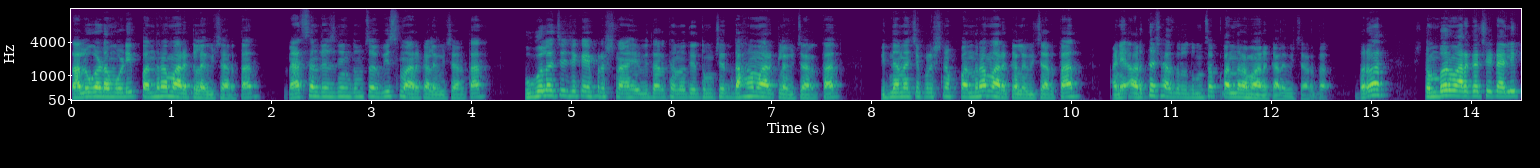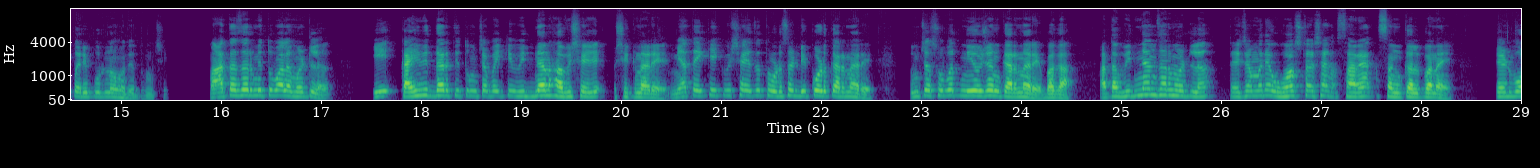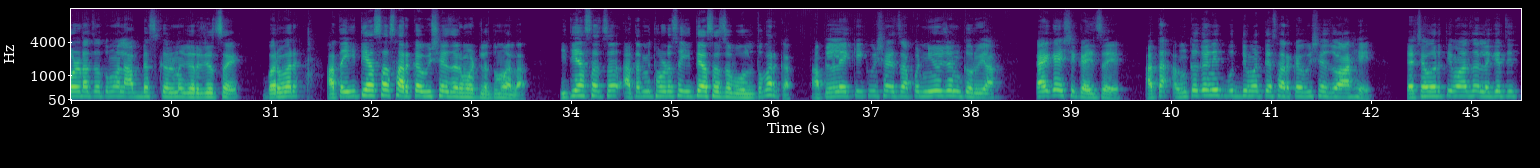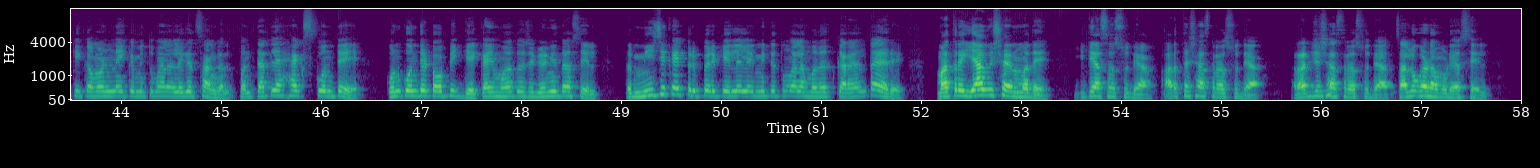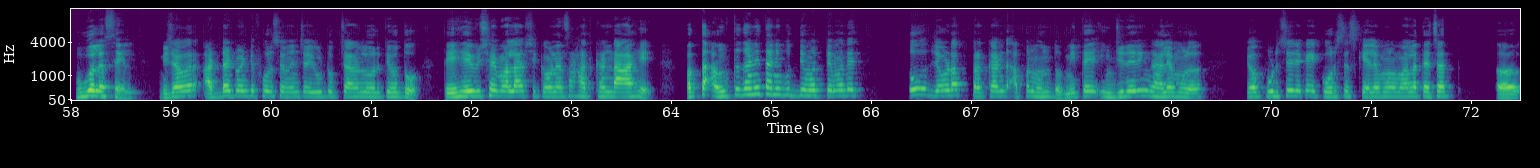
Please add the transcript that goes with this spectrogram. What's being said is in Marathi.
चालू घडामोडी पंधरा मार्काला विचारतात. मॅथ्स अँड रिझनिंग तुमचं वीस मार्काला विचारतात. भूगोलाचे जे काही प्रश्न आहे विद्यार्थ्यांनो ते तुमचे दहा मार्कला विचारतात. विज्ञानाचे प्रश्न पंधरा मार्काला विचारतात. आणि अर्थशास्त्र तुमचं पंधरा मार्काला विचारतात. बरोबर? शंभर मार्काची टॅली परिपूर्ण होते तुमची. मग आता जर मी तुम्हाला म्हटलं की काही विद्यार्थी तुमच्यापैकी विज्ञान हा विषय शिकणार आहे. मी आता एक एक विषयाचं थोडंसं डिकोड करणार आहे. तुमच्यासोबत नियोजन करणार आहे. बघा आता विज्ञान जर म्हटलं त्याच्यामध्ये होस्ट अशा साऱ्या संकल्पना आहे. स्टेट बोर्डाचा तुम्हाला अभ्यास करणं गरजेचं आहे. बरोबर? आता इतिहासासारखा विषय जर म्हटलं तुम्हाला इतिहासाचं आता मी थोडंसं इतिहासाचं बोलतो बरं का. आपल्याला एक एक विषयाचं आपण नियोजन करूया. काय काय शिकायचं आहे? आता अंकगणित बुद्धिमत्तेसारखा विषय जो आहे त्याच्यावरती माझं लगेच इतकी कमांड नाही की मी तुम्हाला लगेच सांगाल. पण त्यातले हॅक्स कोणते आहे? कोणकोणते टॉपिक घे काही महत्त्वाचे गणित असेल तर मी जे काही प्रिपेअर केलेले मी ते तुम्हाला मदत करायला तयार आहे. मात्र या विषयांमध्ये इतिहास असू द्या अर्थशास्त्र असू द्या राज्यशास्त्र असू द्या चालू घडामोडी असेल भूगोल असेल मी ज्यावर अड्डा ट्वेंटी फोर सेव्हनच्या युट्यूब चॅनलवरती होतो ते हे विषय मला शिकवण्याचा हातखंडा आहे. फक्त अंकगणित आणि बुद्धिमत्तेमध्ये तो जेवढा प्रकांड आपण म्हणतो मी ते इंजिनिअरिंग झाल्यामुळं किंवा पुढचे जे काही कोर्सेस केल्यामुळे मला त्याच्यात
